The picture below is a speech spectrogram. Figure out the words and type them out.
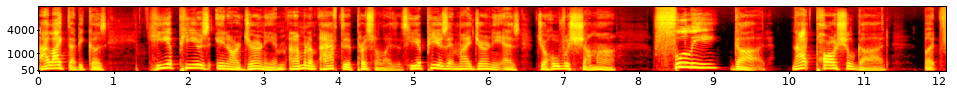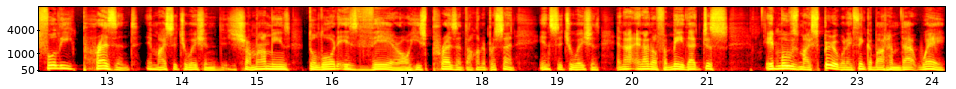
I like that because he appears in our journey, and I'm going to have to personalize this. He appears in my journey as Jehovah Shammah, fully God, not partial God, but fully present in my situation. Shema means the Lord is there or he's present 100% in situations. And I, and I know for me, that just, it moves my spirit when I think about him that way.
